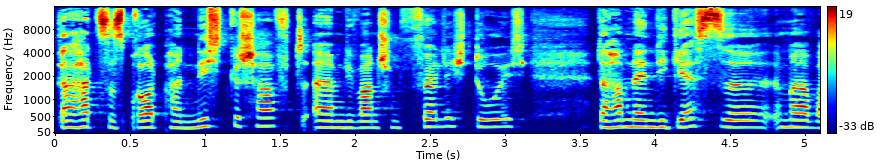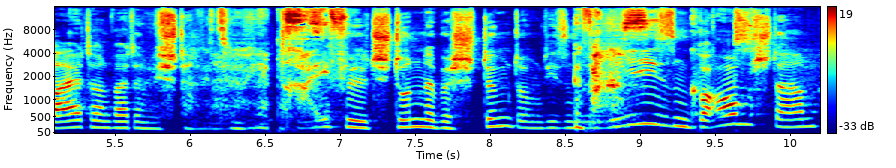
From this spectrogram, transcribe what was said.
da hat es das Brautpaar nicht geschafft, ähm, die waren schon völlig durch. Da haben dann die Gäste immer weiter und weiter, wir standen so ja, dreiviertel Stunde bestimmt um diesen riesen Baumstamm.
